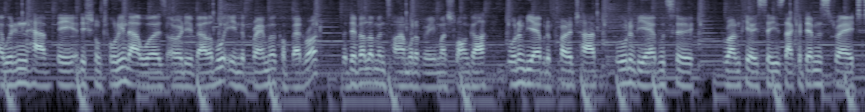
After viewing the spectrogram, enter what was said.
and we didn't have the additional tooling that was already available in the framework of Bedrock, the development time would have been much longer. We wouldn't be able to prototype, we wouldn't be able to run POCs that could demonstrate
